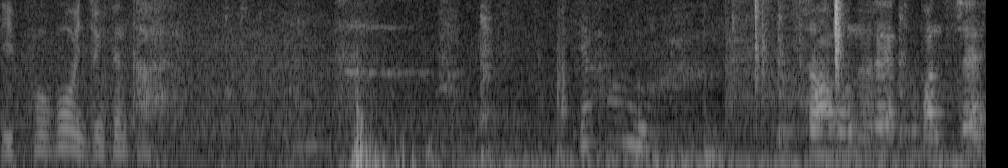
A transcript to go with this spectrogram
이포보 인증센터. 자, 오늘의 두 번째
